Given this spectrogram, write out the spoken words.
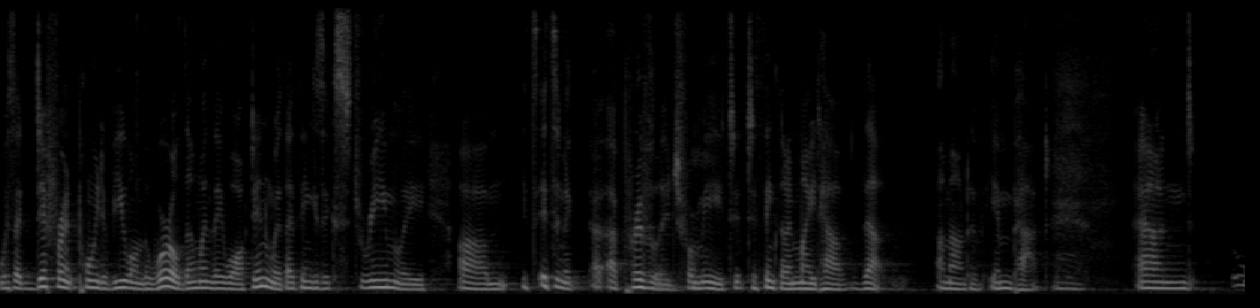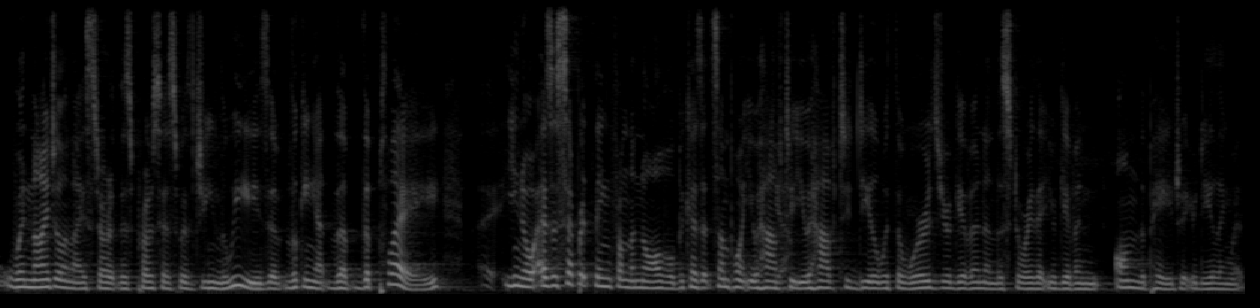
with a different point of view on the world than when they walked in with, I think is extremely, um, it's, it's an, a, a privilege for me to, to think that I might have that amount of impact. And when Nigel and I started this process with Jean Louise of looking at the, the play, you know, as a separate thing from the novel, because at some point you have Yeah. to you have to deal with the words you're given and the story that you're given on the page that you're dealing with.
